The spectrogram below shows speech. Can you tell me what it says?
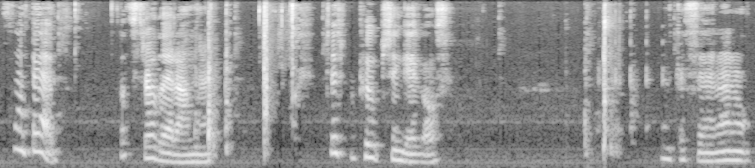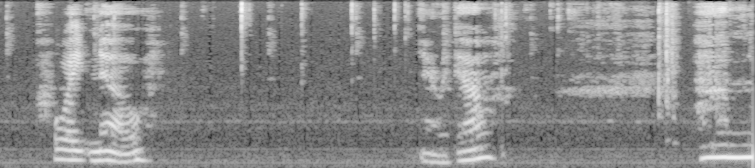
it's not bad. Let's throw that on there. Just for poops and giggles. Like I said, I don't quite know there we go. Um,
